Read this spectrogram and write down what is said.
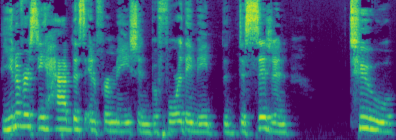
the university had this information before they made the decision to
